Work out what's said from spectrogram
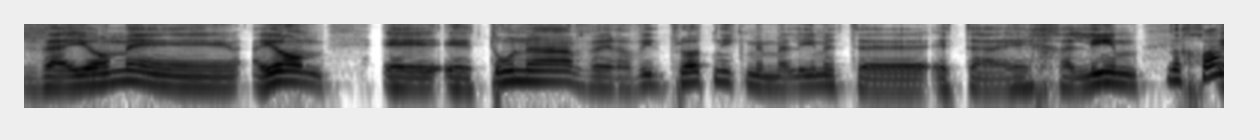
והיום אה, היום, טונה ורביד פלוטניק ממלאים את, את ההיכלים נכון.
